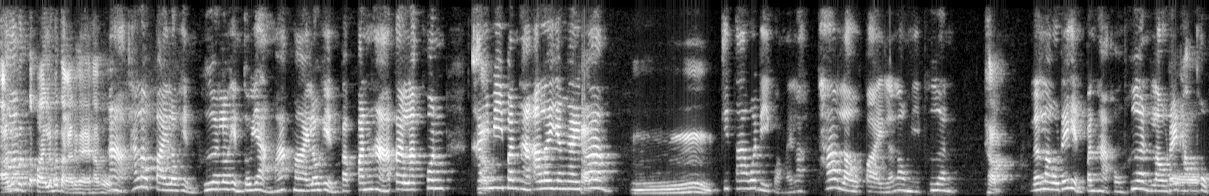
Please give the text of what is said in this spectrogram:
อะแล้วมันไปแล้วมันต่างกันยังไงครับผมอ่าถ้าเราไปเราเห็นเพื่อนเราเห็นตัวอย่างมากมาย เราเห็นแบบปัญหาแต่ละคนใครครับมีปัญหาอะไรยังไงครับบ้าง อืมพี่ต้าว่าดีกว่าไหมล่ะ ถ้าเราไปแล้วเรามีเพื่อน ครับ แล้วเราได้เห็นปัญหาของเพื่อน เราได้ทับถม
